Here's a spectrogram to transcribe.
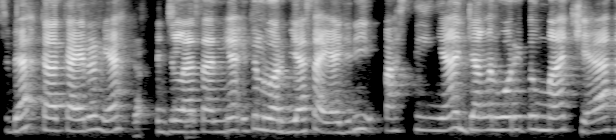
sudah Kak Kairon ya, ya, penjelasannya itu luar biasa ya. Jadi pastinya jangan worry too much ya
